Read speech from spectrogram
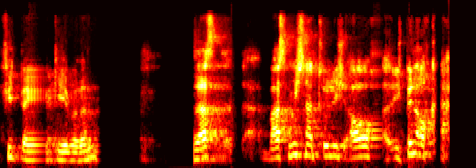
Feedbackgeberin. Das, was mich natürlich auch, ich bin auch kein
